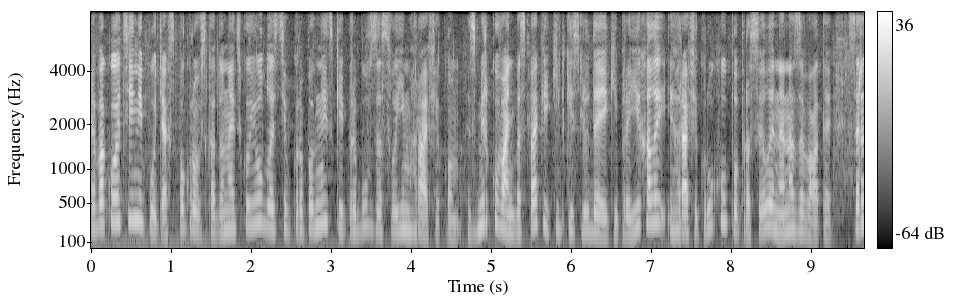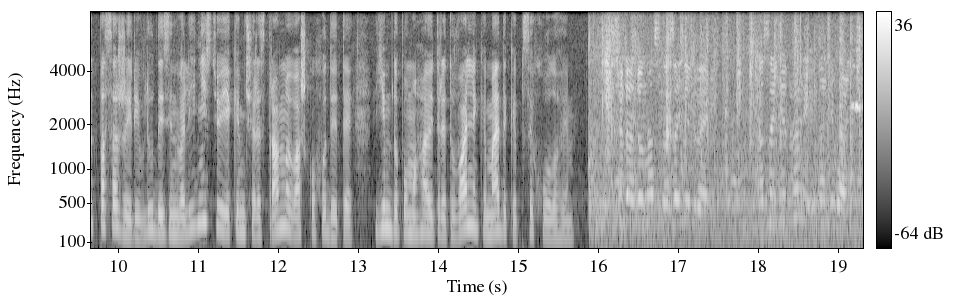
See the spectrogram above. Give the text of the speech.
Евакуаційний потяг з Покровська Донецької області в Кропивницький прибув за своїм графіком. З міркувань безпеки кількість людей, які приїхали, і графік руху попросили не називати. Серед пасажирів люди з інвалідністю, яким через травми важко ходити. Їм допомагають рятувальники, медики, психологи. Сюди до нас на задні двері. На задні двері і на диванчик.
